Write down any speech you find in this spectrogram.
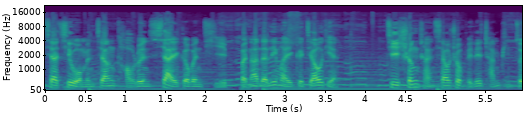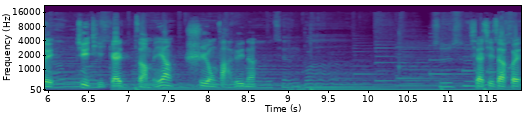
下期我们将讨论下一个问题，本案的另外一个焦点，即生产销售伪劣产品罪具体该怎么样适用法律呢？下期再会。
